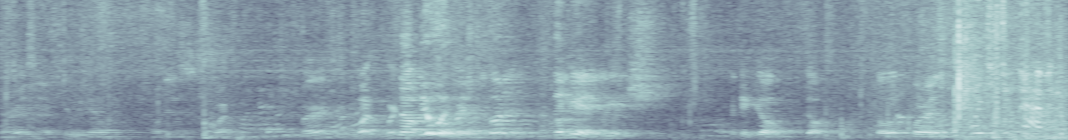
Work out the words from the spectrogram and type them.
Where is it? Here we go. What is, what? Where is it? What, where'd you do it? Where'd you put it? Okay, okay. Okay, go, go. Go look for it. What did you have?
